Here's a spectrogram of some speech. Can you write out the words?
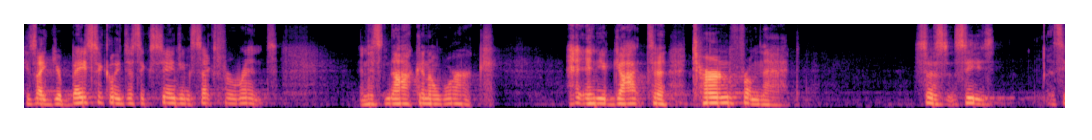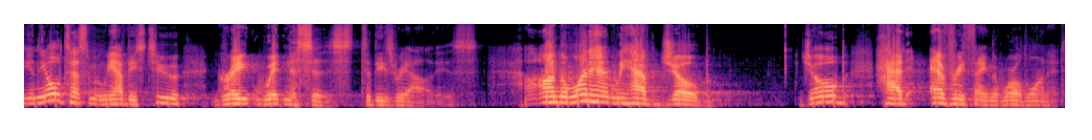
He's like, You're basically just exchanging sex for rent, and it's not going to work. And you got to turn from that. Says, see, see, in the Old Testament, we have these two great witnesses to these realities. On the one hand, we have Job. Job had everything the world wanted.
